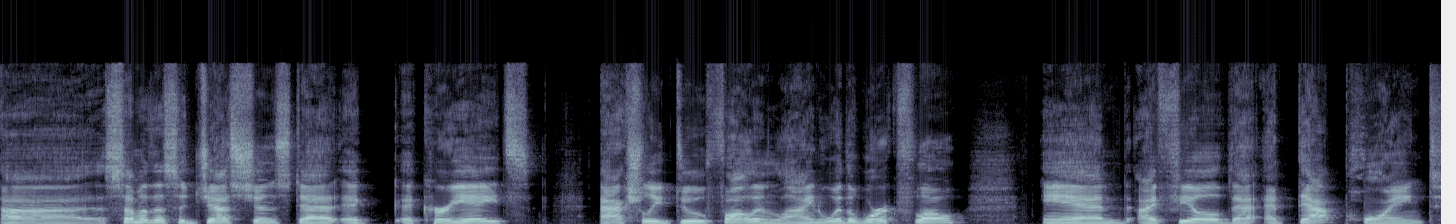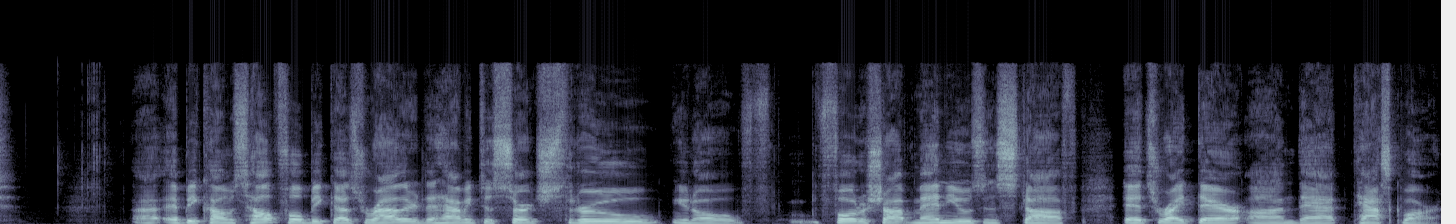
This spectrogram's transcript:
Uh, some of the suggestions that it, it creates actually do fall in line with a workflow. And I feel that at that point, uh, it becomes helpful because rather than having to search through, you know, Photoshop menus and stuff, it's right there on that taskbar.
